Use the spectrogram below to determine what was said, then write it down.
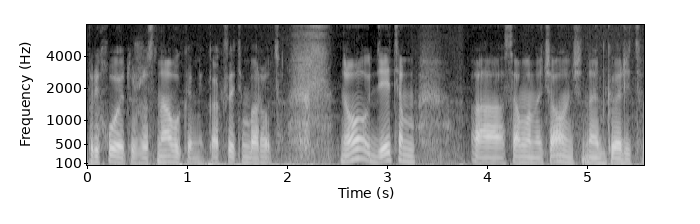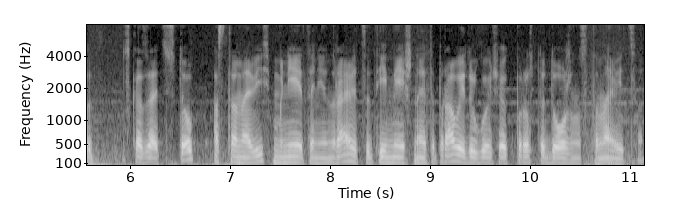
приходят уже с навыками, как с этим бороться. Но детям с самого начала начинают говорить, вот сказать, стоп, остановись, мне это не нравится, ты имеешь на это право, и другой человек просто должен остановиться.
